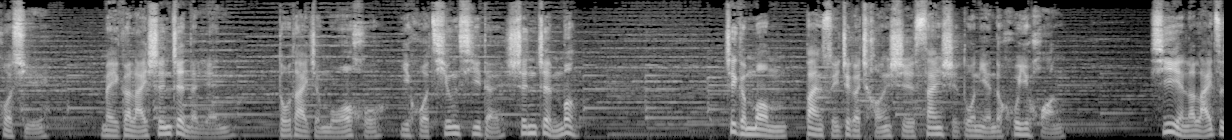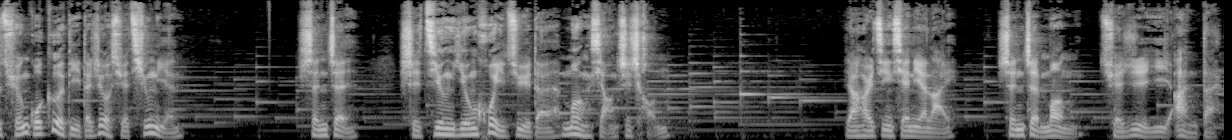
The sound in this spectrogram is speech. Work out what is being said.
或许，每个来深圳的人。都带着模糊亦或清晰的深圳梦。这个梦伴随这个城市三十多年的辉煌，吸引了来自全国各地的热血青年。深圳是精英汇聚的梦想之城。然而近些年来，深圳梦却日益暗淡。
